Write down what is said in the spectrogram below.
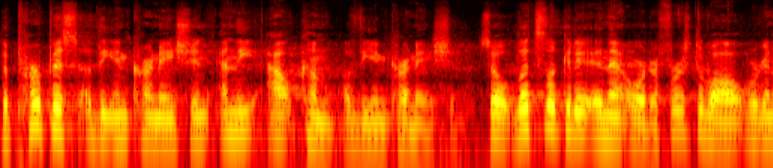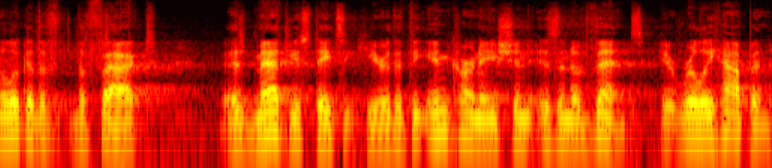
the purpose of the incarnation, and the outcome of the incarnation. So let's look at it in that order. First of all, we're going to look at the, the fact, as Matthew states it here, that the incarnation is an event. It really happened.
